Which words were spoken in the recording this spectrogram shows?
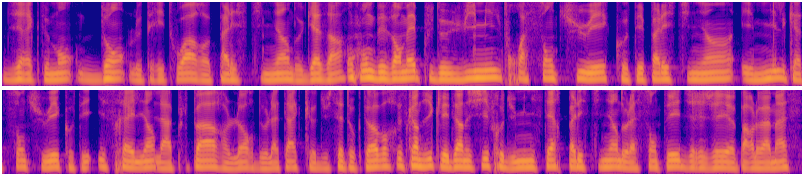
directement dans le territoire palestinien de Gaza. On compte désormais plus de 8300 tués côté palestinien et 1400 tués côté israélien, la plupart lors de l'attaque du 7 octobre. C'est ce qu'indiquent les derniers chiffres du ministère palestinien de la Santé dirigé par le Hamas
